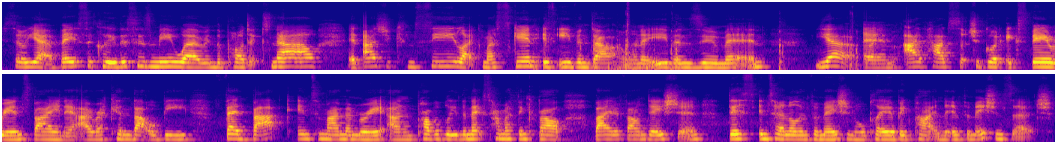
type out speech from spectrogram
So yeah, basically this is me wearing the product now. And as you can see, like my skin is evened out. I'm gonna even zoom in Yeah, um, I've had such a good experience buying it. I reckon that will be fed back into my memory and probably the next time I think about buying a foundation, this internal information will play a big part in the information search.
